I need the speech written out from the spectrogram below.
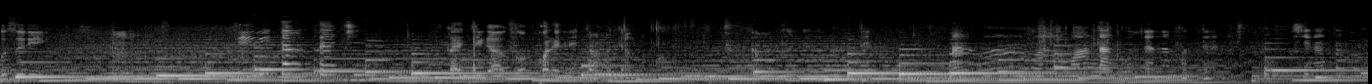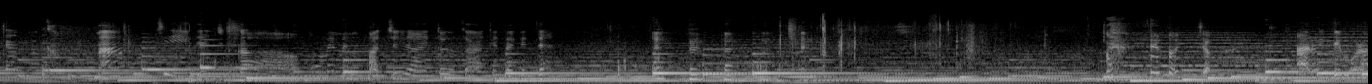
薬うん。ちびたんたち。これ違う子。これねたまちゃん。の子めめもバッチリ開いとるから開けてあげて。ちょ歩いてごらん。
